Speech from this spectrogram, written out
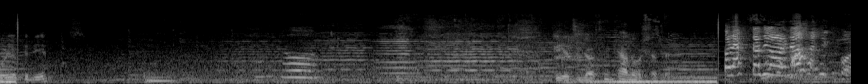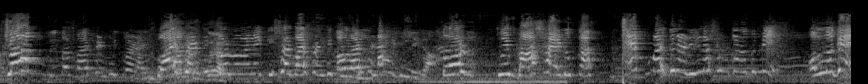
ওরিওকে দিয়ে। ঠিক আছে যাও তুমি খেলো ওর সাথে। তোর একটা দিও না? চুপ! তুই তোর বয়ফ্রেন্ড ঠিক করাই বয়ফ্রেন্ড ঠিক করব মানে কিসের বয়ফ্রেন্ড ঠিক করব? বয়ফ্রেন্ড আহে দিলিগা তোর তুই বাসায় ঢুকাস। এক ধরে রিলেশন করো তুমি ওর লগে।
